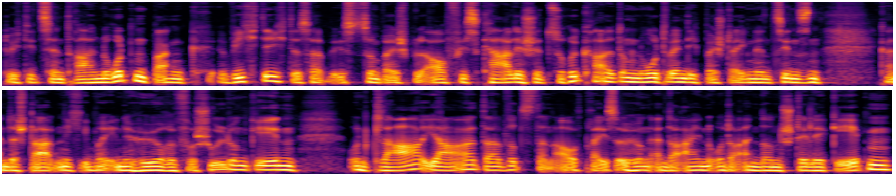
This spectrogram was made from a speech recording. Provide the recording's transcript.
durch die Zentralnotenbank wichtig. Deshalb ist zum Beispiel auch fiskalische Zurückhaltung notwendig. Bei steigenden Zinsen kann der Staat nicht immer in eine höhere Verschuldung gehen. Und klar, ja, da wird es dann auch Preiserhöhungen an der einen oder anderen Stelle geben.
